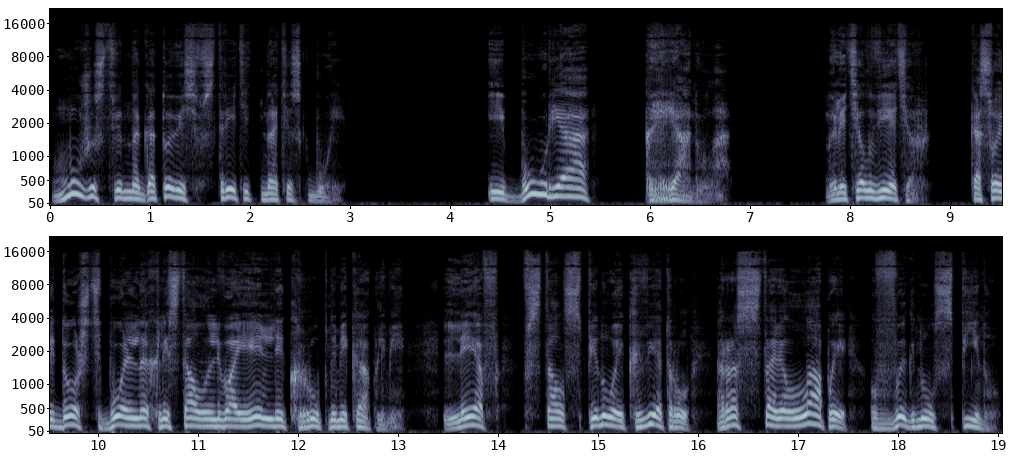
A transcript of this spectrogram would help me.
мужественно готовясь встретить натиск бури. И буря грянула. Налетел ветер — Косой дождь больно хлестал льва Элли крупными каплями. Лев встал спиной к ветру, расставил лапы, выгнул спину.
